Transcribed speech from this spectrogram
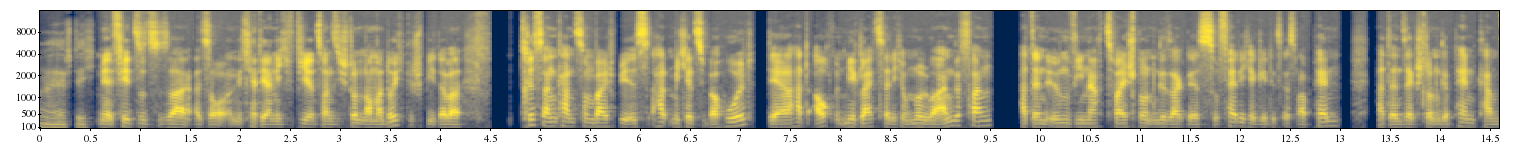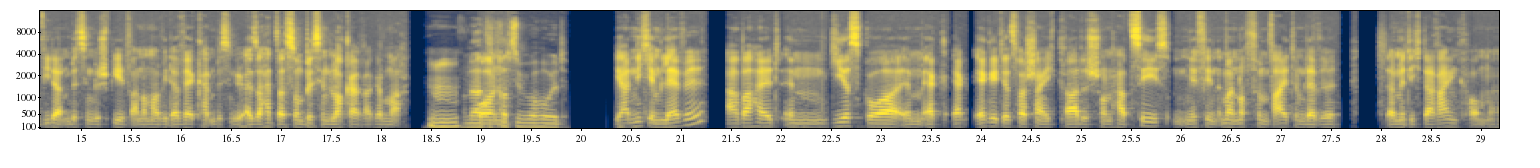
Ah, heftig. Mir fehlt sozusagen, also und ich hätte ja nicht 24 Stunden nochmal durchgespielt, aber Tristan kann zum Beispiel, ist, hat mich jetzt überholt. Der hat auch mit mir gleichzeitig um 0 Uhr angefangen, hat dann irgendwie nach zwei Stunden gesagt, er ist zu fertig, er geht jetzt erstmal pennen, hat dann sechs Stunden gepennt, kam wieder, hat ein bisschen gespielt, war nochmal wieder weg, hat ein bisschen, also hat das so ein bisschen lockerer gemacht. Hm. Und er hat Und- trotzdem überholt. Ja, nicht im Level, aber halt im Gearscore. Im, er, er, er geht jetzt wahrscheinlich gerade schon HCs und mir fehlen immer noch fünf Item-Level, damit ich da reinkomme.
